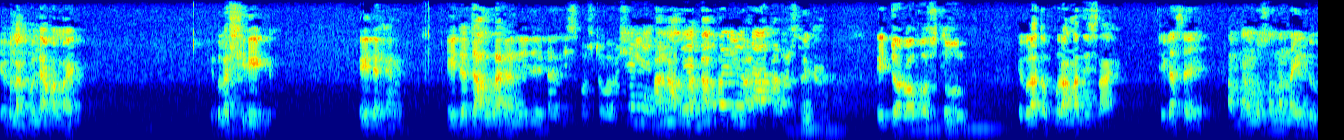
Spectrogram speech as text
এগুলা কইলে হলাই এগুলা শিরিক এই দেখেন এইটা যে আল্লাহ গানি যে এটা স্পষ্ট ভাবে শিরিক মানে আল্লাহ কা এই জড় বস্তু এগুলা তো পুরানা দিস নাই। ঠিক আছে? আপনার মুসলমান না হিন্দু?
